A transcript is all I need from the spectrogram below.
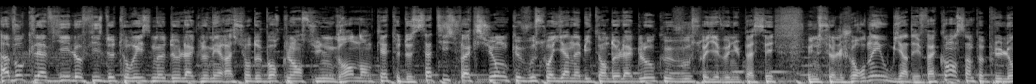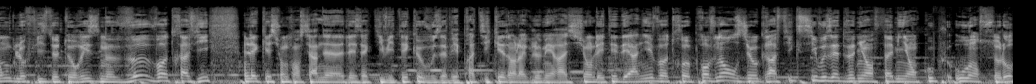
À vos claviers, l'office de tourisme de l'agglomération de Bourg lance une grande enquête de satisfaction que vous soyez un habitant de l'agglo, que vous soyez venu passer une seule journée ou bien des vacances un peu plus longues. L'office de tourisme veut votre avis. Les questions concernent les activités que vous avez pratiquées dans l'agglomération l'été dernier, votre provenance géographique, si vous êtes venu en famille, en couple ou en solo.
